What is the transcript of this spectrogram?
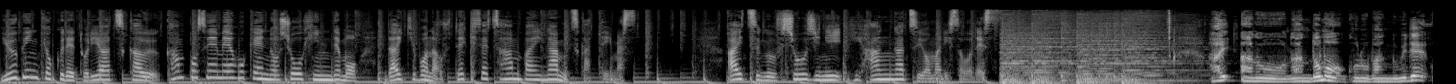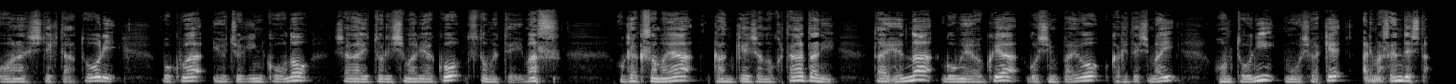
郵便局で取り扱うかんぽ生命保険の商品でも大規模な不適切販売が見つかっています。相次ぐ不祥事に批判が強まりそうです。はいあの何度もこの番組でお話ししてきた通り僕はゆうちょ銀行の社外取締役を務めています。お客様や関係者の方々に大変なご迷惑やご心配をかけてしまい本当に申し訳ありませんでした。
